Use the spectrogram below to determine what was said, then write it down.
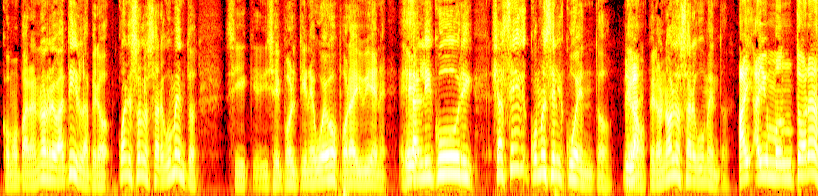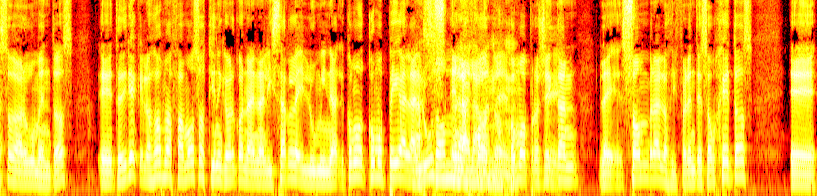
como para no rebatirla, pero ¿cuáles son los argumentos? Sí, que DJ Paul tiene huevos, por ahí viene. Stanley Kubrick, ya sé cómo es el cuento, digamos, La- pero no los argumentos. Hay, hay un montonazo de argumentos. Eh, te diría que los dos más famosos tienen que ver con analizar la iluminación, cómo, cómo pega la, La luz en la, la foto, bandera. cómo proyectan la eh, sombra los diferentes objetos. Eh,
